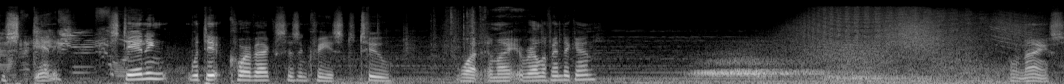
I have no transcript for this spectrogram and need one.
You're standing. Standing with the Korvax has increased to what? Am I irrelevant again? Oh, nice.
